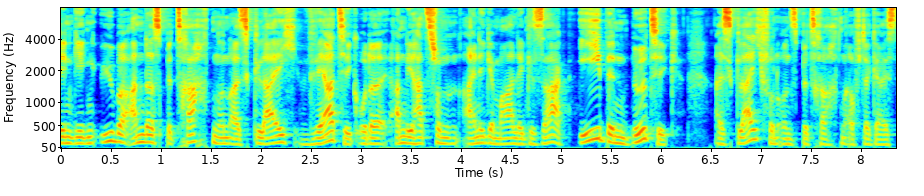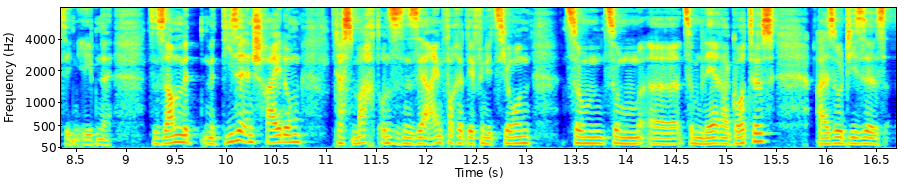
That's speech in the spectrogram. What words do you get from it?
den Gegenüber anders betrachten und als gleichwertig oder Andi hat es schon einige Male gesagt, ebenbürtig als gleich von uns betrachten auf der geistigen Ebene. Zusammen mit, mit dieser Entscheidung, das macht uns eine sehr einfache Definition zum, zum, äh, zum Lehrer Gottes. Also dieses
